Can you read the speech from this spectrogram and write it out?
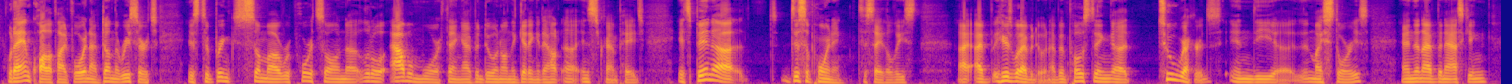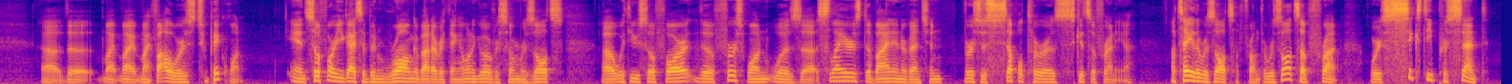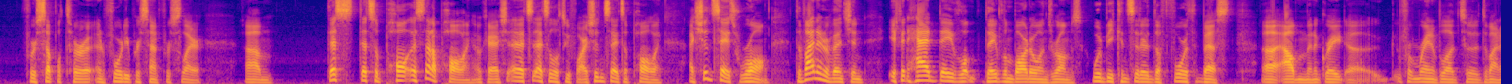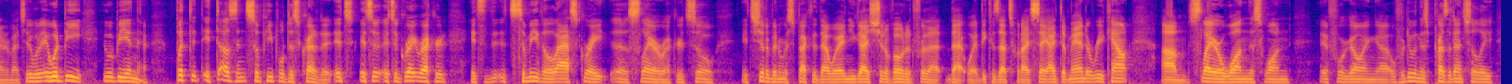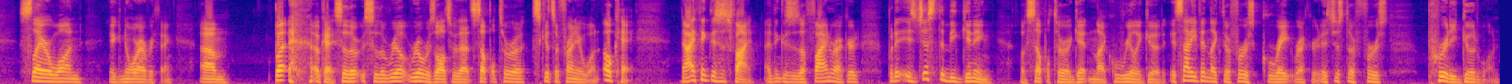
what I am qualified for, and I've done the research, is to bring some uh, reports on a little album war thing I've been doing on the Getting It Out uh, Instagram page. It's been uh, disappointing to say the least. I, I've, here's what I've been doing. I've been posting uh, two records in the uh, in my stories, and then I've been asking uh, the my, my my followers to pick one. And so far, you guys have been wrong about everything. I want to go over some results uh, with you so far. The first one was uh, Slayer's Divine Intervention versus Sepultura's Schizophrenia. I'll tell you the results up front. The results up front were 60% for Sepultura and 40% for Slayer. Um, that's that's appall. That's not appalling. Okay, sh- that's that's a little too far. I shouldn't say it's appalling. I should say it's wrong. Divine Intervention, if it had Dave Dave Lombardo on drums, would be considered the fourth best uh, album in a great uh, from Reign in Blood to Divine Intervention. It would it would be it would be in there. But it, doesn't, so people discredit it. It's it's a it's a great record. It's it's to me the last great uh, Slayer record, so it should have been respected that way, and you guys should have voted for that that way because that's what I say. I demand a recount. Um, Slayer won this one. If we're going, uh, if we're doing this presidentially, Slayer won. Ignore everything. Um, but okay, so the so the real real results were that Sepultura Schizophrenia won. Okay, now I think this is fine. I think this is a fine record, but it is just the beginning of Sepultura getting like really good. It's not even like their first great record. It's just their first pretty good one.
